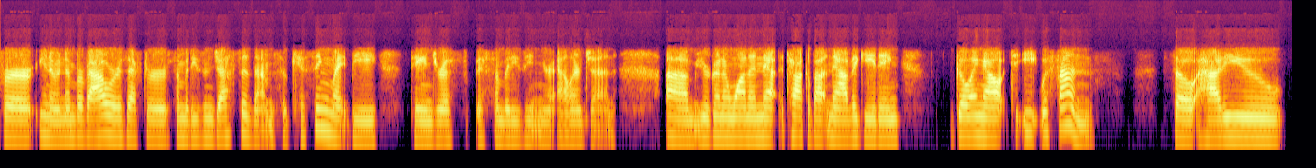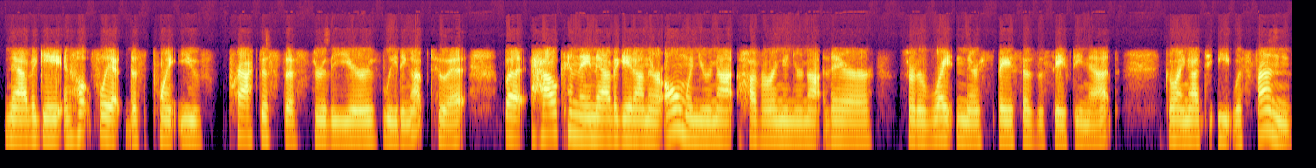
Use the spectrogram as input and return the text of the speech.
for you know a number of hours after somebody's ingested them, so kissing might be dangerous if somebody's eaten your allergen. Um, you're going to want to na- talk about navigating going out to eat with friends. So, how do you navigate? And hopefully, at this point, you've practiced this through the years leading up to it. But how can they navigate on their own when you're not hovering and you're not there, sort of right in their space as a safety net? Going out to eat with friends.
